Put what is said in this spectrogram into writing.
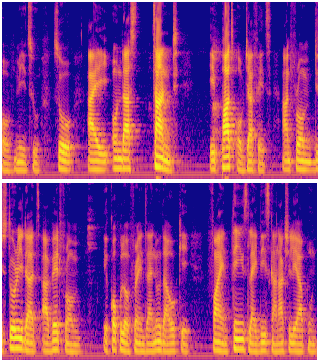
of me too. So I understand a part of Japhet. And from the story that I've heard from a couple of friends, I know that, okay, fine, things like this can actually happen.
